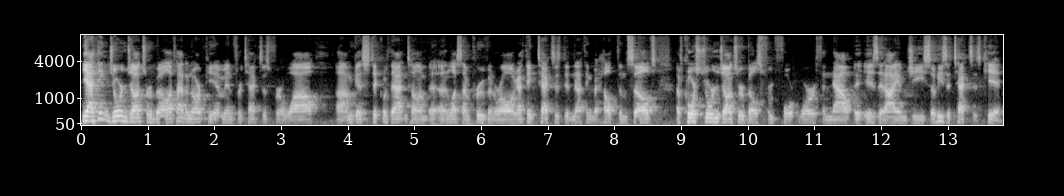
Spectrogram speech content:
Yeah, I think Jordan Johnson Rubell. I've had an RPM in for Texas for a while. Uh, I'm going to stick with that until I'm, uh, unless I'm proven wrong. I think Texas did nothing but help themselves. Of course, Jordan Johnson Rubell's from Fort Worth and now is at IMG, so he's a Texas kid.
